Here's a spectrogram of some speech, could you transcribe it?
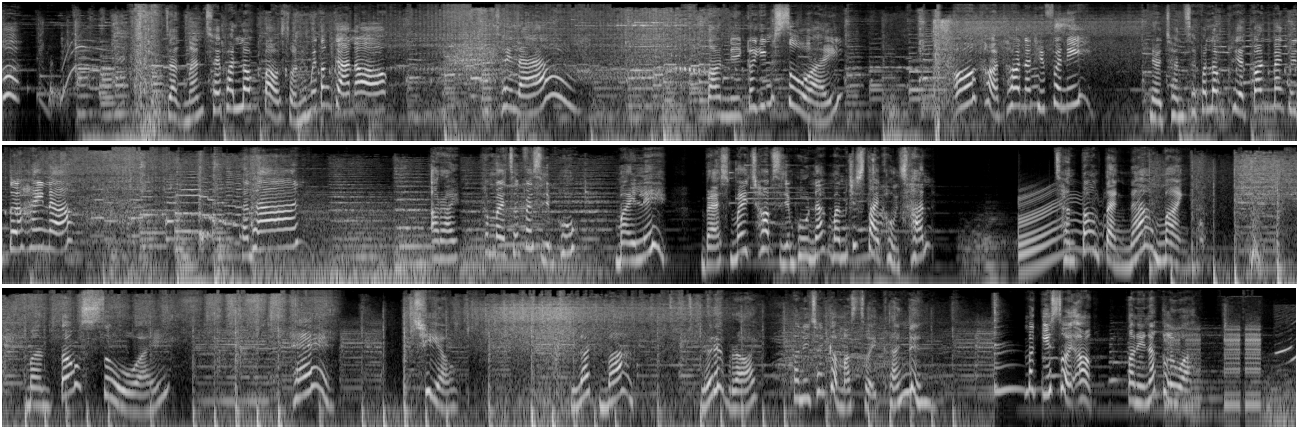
จากนั้นใช้พัดลมเป่าส่วนที่ไม่ต้องการออก ใช่แล้ว ตอนนี้ก็ยิ่งสวยโอ้ขอโทษนะทิฟฟานี่เดี๋ยวฉันใช้พัดลมเคลียร์ก้อนแม่กลิเตอร์ให้นะทานทานอะไรทำไมฉันเป็นสีชมพูไมลี่ แบสไม่ชอบสีชมพูนะ มันไม่ใช่สไตล์ของฉัน ฉันต้องแต่งหน้าใหม่ มันต้องสวย เฮ้ เฉียวเลิศมากแล้วเรียบร้อย ตอนนี้ฉันกลับมาสวยครั้งหนึ่ง เมื่อกี้สวยออก ตอนนี้น่ากลัว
